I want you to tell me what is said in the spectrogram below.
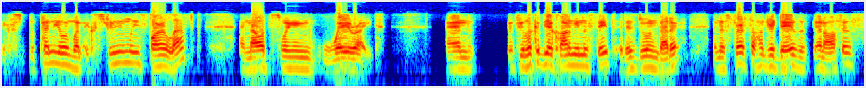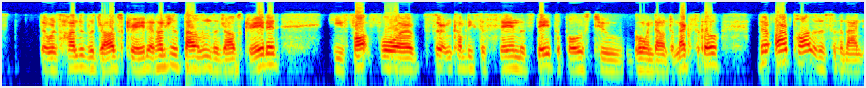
ex- the pendulum went extremely far left, and now it's swinging way right. And if you look at the economy in the states, it is doing better. In his first 100 days in office, there was hundreds of jobs created, hundreds of thousands of jobs created. He fought for certain companies to stay in the states, opposed to going down to Mexico. There are positives to the man.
